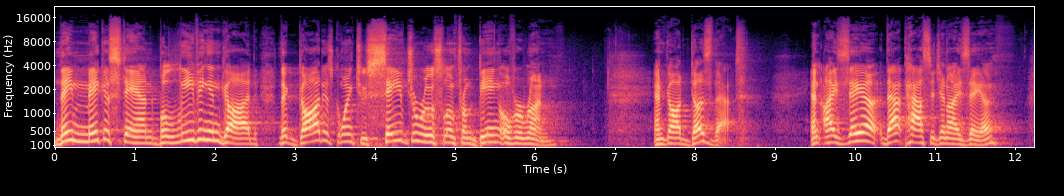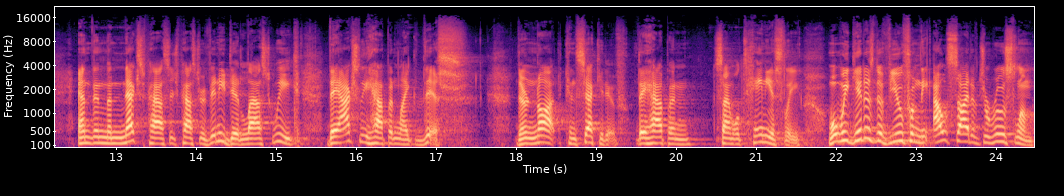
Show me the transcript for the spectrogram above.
They make a stand believing in God that God is going to save Jerusalem from being overrun. And God does that. And Isaiah, that passage in Isaiah, and then the next passage Pastor Vinny did last week, they actually happen like this. They're not consecutive, they happen simultaneously. What we get is the view from the outside of Jerusalem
